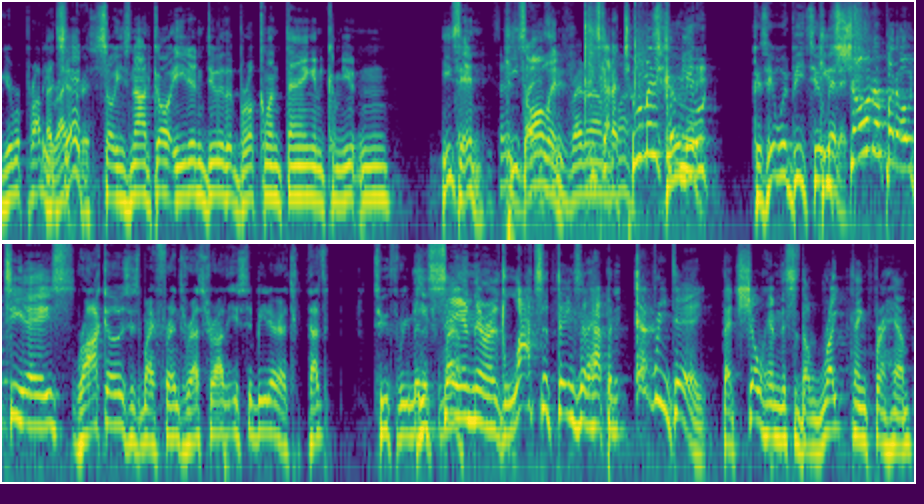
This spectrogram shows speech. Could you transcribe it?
you're probably That's right, it. Chris. So he's not going. He didn't do the Brooklyn thing and commuting. He's in. said he's he's right- all in. said he's right he's around got a two minute Two commute. minute. Because it would be two He's minutes. showing up at OTAs. Rocco's is my friend's restaurant that used to be there. That's, that's two, three minutes. He's from my saying house. there is lots of things that happen every day that show him this is the right thing for him.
